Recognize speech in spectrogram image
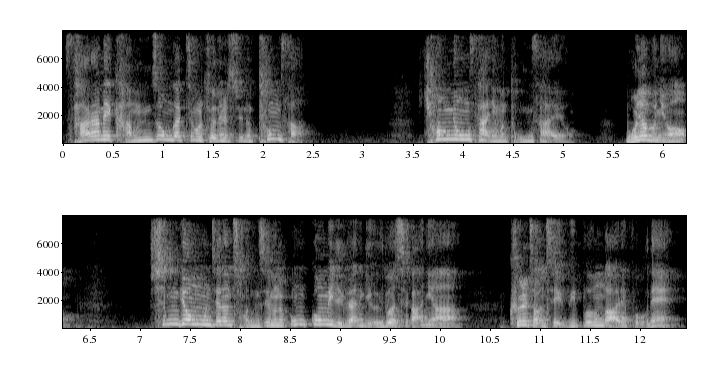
사람의 감정 같은 걸 드러낼 수 있는 품사. 형용사 아니면 동사예요. 뭐냐면요. 심경 문제는 전지문을 꼼꼼히 읽으라는 게 의도 자체가 아니야. 글 전체 윗부분과 아랫부분에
